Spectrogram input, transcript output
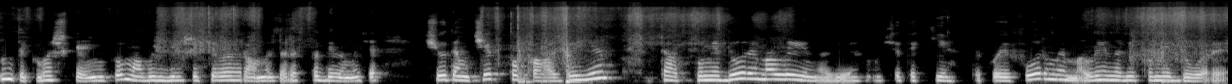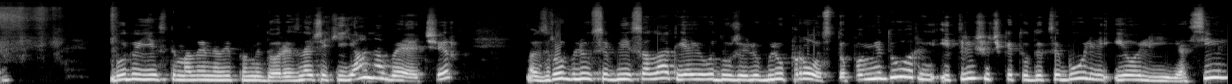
ну так важкенько, мабуть, більше кілограма. Зараз подивимося, що там чек показує. Так, помідори малинові. Ось такі такої форми малинові помідори. Буду їсти малинові помідори. Значить, я на вечір зроблю собі салат, я його дуже люблю. Просто помідори і трішечки туди цибулі і олія. Сіль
